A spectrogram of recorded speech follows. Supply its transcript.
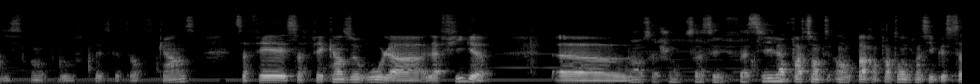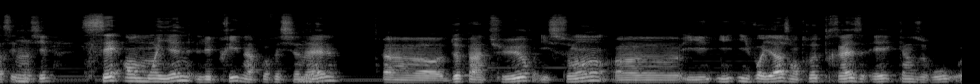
10, 11, 12, 13, 14, 15. Ça fait, ça fait 15 euros la, la figue. Euh, Non, sachant que ça, c'est facile. en, partant, en partant du principe que ça c'est Mm. facile, c'est en moyenne les prix d'un professionnel euh, de peinture. Ils sont, euh, ils, ils- ils voyagent entre 13 et 15 euros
